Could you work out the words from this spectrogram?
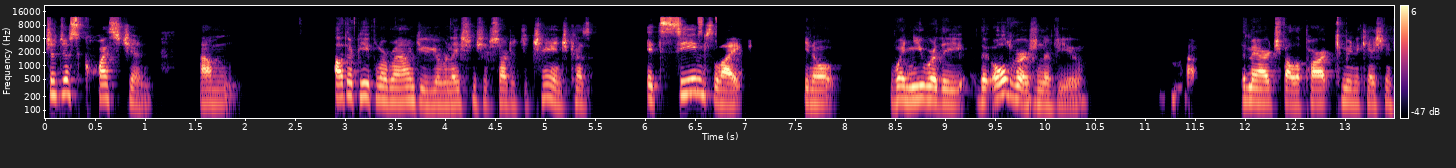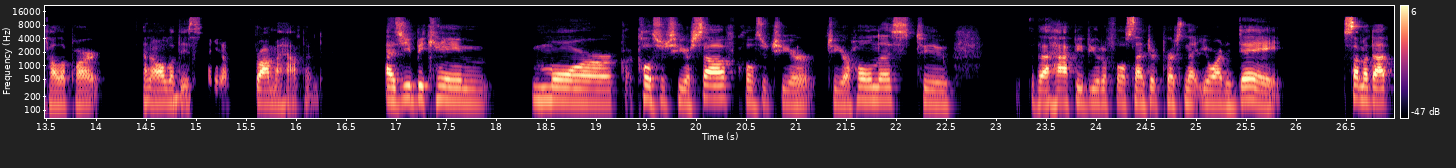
to just question um, other people around you your relationship started to change because it seems like you know when you were the the old version of you uh, the marriage fell apart communication fell apart and all of this you know drama happened. As you became more closer to yourself closer to your to your wholeness to the happy, beautiful, centered person that you are today, some of that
